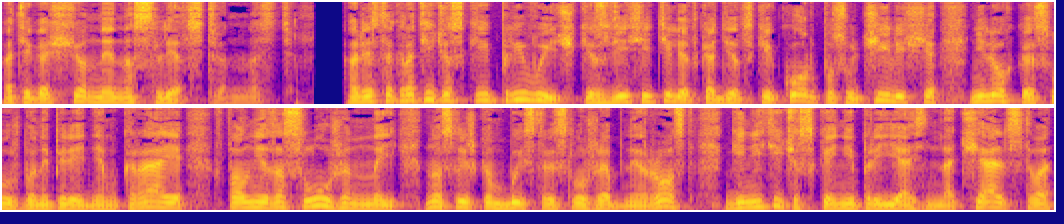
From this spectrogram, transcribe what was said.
отягощенная наследственность. Аристократические привычки, с десяти лет кадетский корпус, училище, нелегкая служба на переднем крае, вполне заслуженный, но слишком быстрый служебный рост, генетическая неприязнь начальства,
